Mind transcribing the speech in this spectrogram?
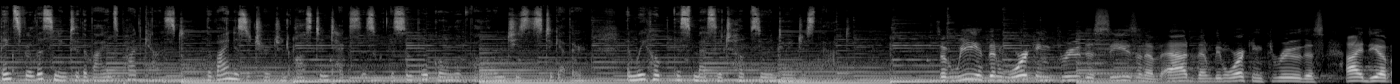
Thanks for listening to the Vines podcast. The Vine is a church in Austin, Texas, with the simple goal of following Jesus together, and we hope this message helps you in doing just that. So, we have been working through this season of Advent, we've been working through this idea of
